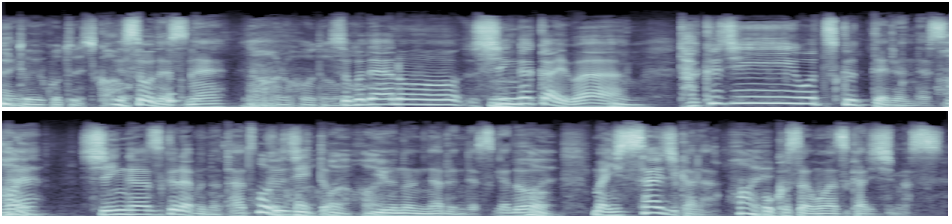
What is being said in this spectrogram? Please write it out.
いい、ということですか？そうですね。なるほど。そこであの進学会は、託児を作ってるんですね。はいシンガーズクラブの託児というのになるんですけど、まあ1歳児からお子さんをお預かりします。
